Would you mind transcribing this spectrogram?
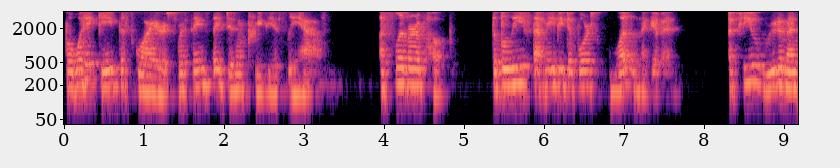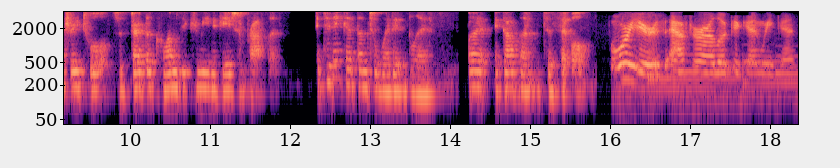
but what it gave the Squires were things they didn't previously have a sliver of hope, the belief that maybe divorce wasn't a given, a few rudimentary tools to start the clumsy communication process. It didn't get them to wedded bliss, but it got them to civil. Four years after our Look Again weekend.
